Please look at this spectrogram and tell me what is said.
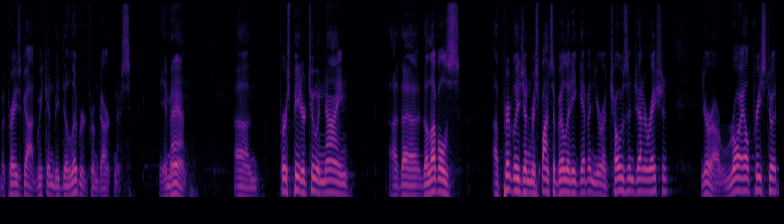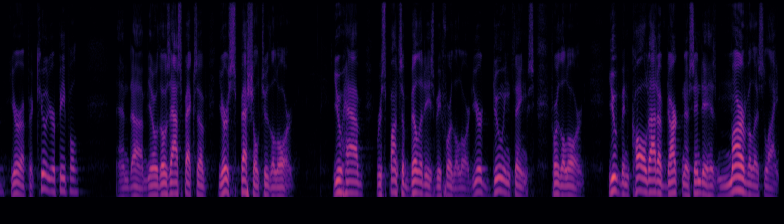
But praise God, we can be delivered from darkness. Amen. Um, 1 Peter 2 and 9, uh, the, the levels of privilege and responsibility given. You're a chosen generation, you're a royal priesthood, you're a peculiar people. And, um, you know, those aspects of you're special to the Lord. You have responsibilities before the Lord. You're doing things for the Lord. You've been called out of darkness into his marvelous light.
